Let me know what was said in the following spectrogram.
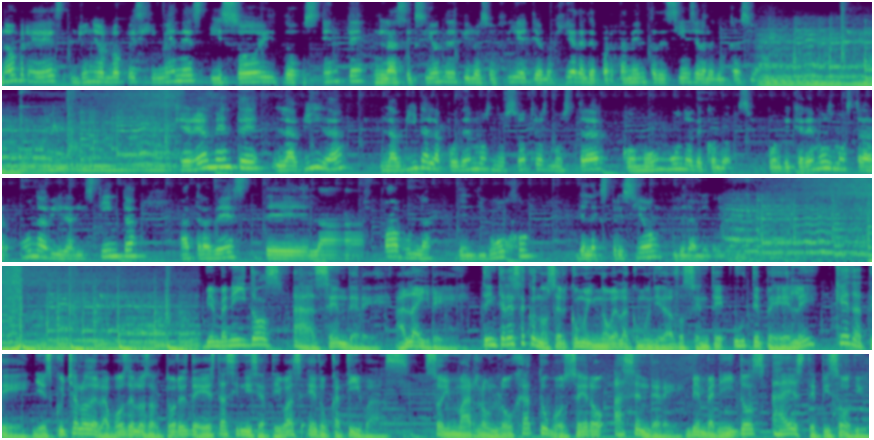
nombre es Junior López Jiménez y soy docente en la sección de Filosofía y Teología del Departamento de Ciencia de la Educación. Que realmente la vida la vida la podemos nosotros mostrar como un mundo de colores, porque queremos mostrar una vida distinta a través de la fábula, del dibujo, de la expresión y de la alegría. Bienvenidos a Ascendere, al aire. ¿Te interesa conocer cómo innova la comunidad docente UTPL? Quédate y escúchalo de la voz de los autores de estas iniciativas educativas. Soy Marlon Loja, tu vocero Ascendere. Bienvenidos a este episodio.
